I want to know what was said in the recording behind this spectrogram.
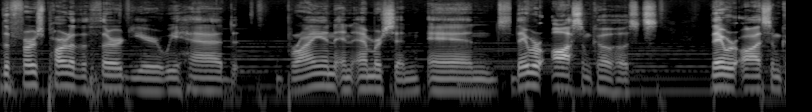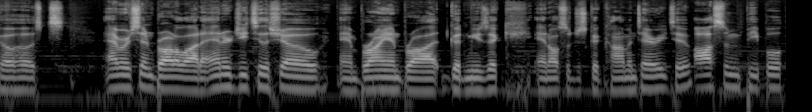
the first part of the third year, we had Brian and Emerson, and they were awesome co-hosts. They were awesome co-hosts. Emerson brought a lot of energy to the show, and Brian brought good music and also just good commentary too. Awesome people.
